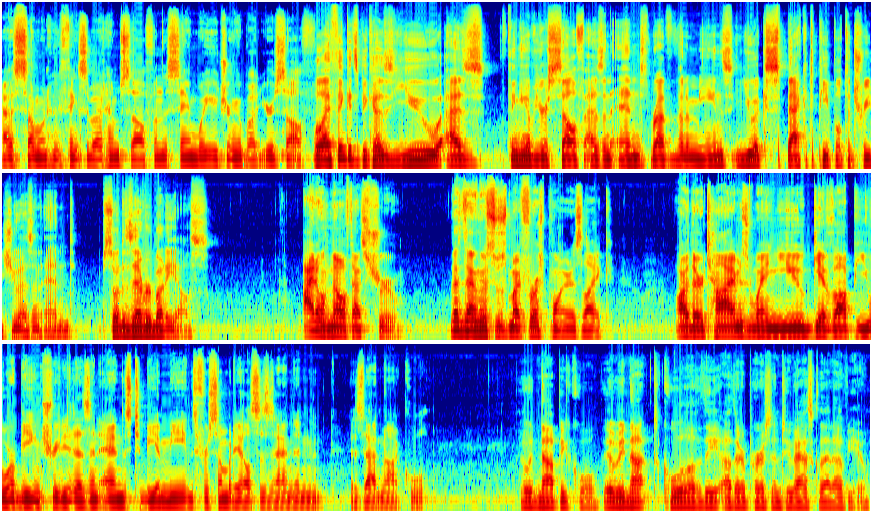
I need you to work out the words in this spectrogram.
as someone who thinks about himself in the same way you dream about yourself. Well, I think it's because you, as thinking of yourself as an end rather than a means, you expect people to treat you as an end. So does everybody else. I don't know if that's true. But then this was my first point is like, are there times when you give up your being treated as an end to be a means for somebody else's end? And is that not cool? It would not be cool. It would be not cool of the other person to ask that of you.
